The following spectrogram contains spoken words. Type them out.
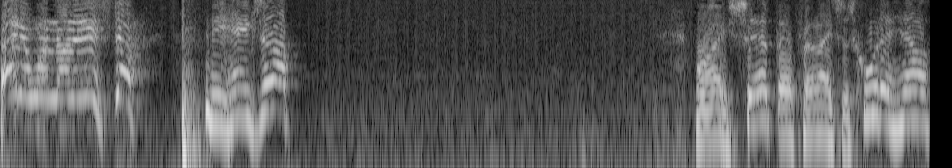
I don't want none of this stuff. And he hangs up. Well, I sat there for a minute. I says, "Who the hell?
